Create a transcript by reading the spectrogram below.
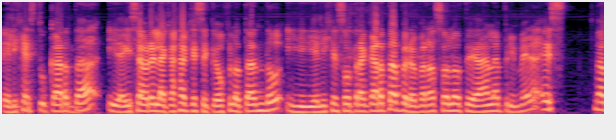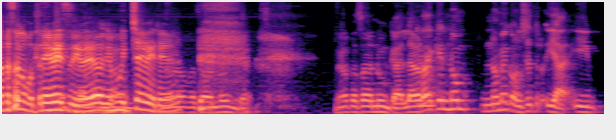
eliges tu carta y de ahí se abre la caja que se quedó flotando y eliges otra carta, pero para solo te dan la primera. Es, me ha pasado como tres veces y veo que es muy chévere. No, me ha pasado nunca. No me ha pasado nunca. La verdad que no, no me concentro. Ya, y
